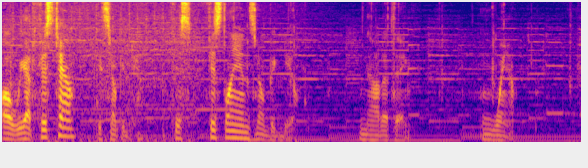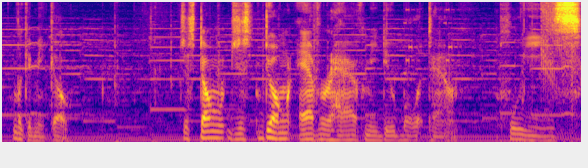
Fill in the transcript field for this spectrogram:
Oh, we got Fist Town? It's no deal. Fist, Fist Land's no big deal. Not a thing. Wham. Look at me go. Just don't, just don't ever have me do Bullet Town. Please.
